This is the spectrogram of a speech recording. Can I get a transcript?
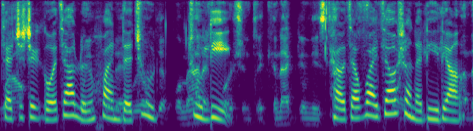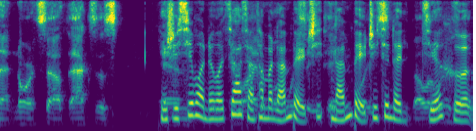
在这这个国家轮换的助助力，还有在外交上的力量。也是希望能够加强他们南北之南北之间的结合，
